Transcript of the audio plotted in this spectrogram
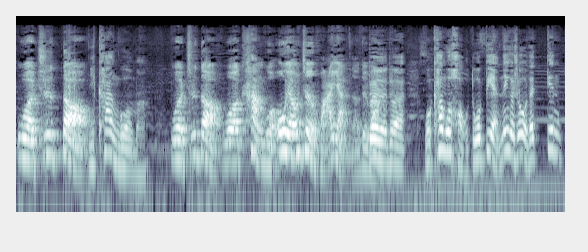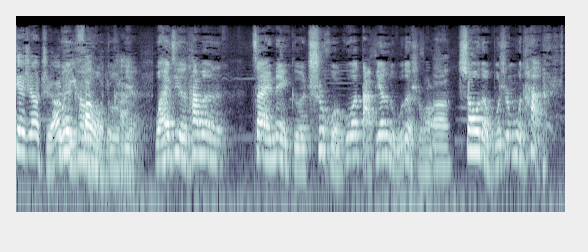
我知道，你看过吗？我知道，我看过欧阳震华演的，对吧？对对对，我看过好多遍。那个时候我在电电视上只要我是一放我就看多遍。我还记得他们在那个吃火锅打边炉的时候，啊，烧的不是木炭，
